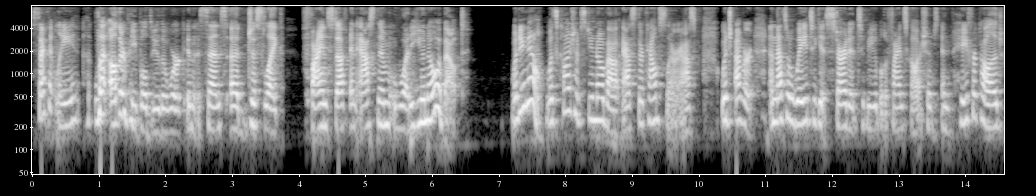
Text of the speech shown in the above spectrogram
Secondly, let other people do the work in the sense of just like find stuff and ask them, what do you know about? What do you know? What scholarships do you know about? Ask their counselor, ask whichever. And that's a way to get started to be able to find scholarships and pay for college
